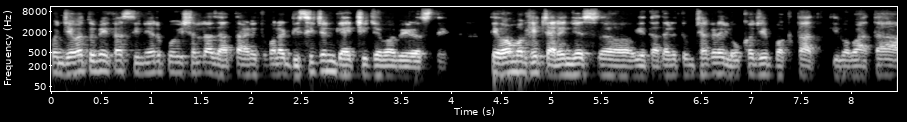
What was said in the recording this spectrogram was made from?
पण जेव्हा तुम्ही एका सीनियर पोझिशनला जाता आणि तुम्हाला डिसिजन घ्यायची जेव्हा वेळ असते, तेव्हा मग हे चॅलेंजेस येतात आणि तुमच्याकडे लोक जे बघतात, की बाबा आता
